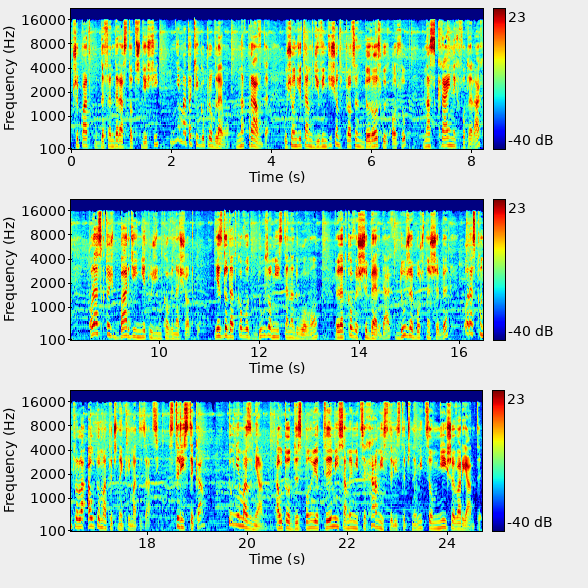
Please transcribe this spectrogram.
W przypadku Defendera 130 nie ma takiego problemu. Naprawdę. Usiądzie tam 90% dorosłych osób na skrajnych fotelach oraz ktoś bardziej nietuzinkowy na środku. Jest dodatkowo dużo miejsca nad głową, dodatkowy szyberdach, duże boczne szyby oraz kontrola automatycznej klimatyzacji. Stylistyka? Tu nie ma zmian. Auto dysponuje tymi samymi cechami stylistycznymi co mniejsze warianty.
